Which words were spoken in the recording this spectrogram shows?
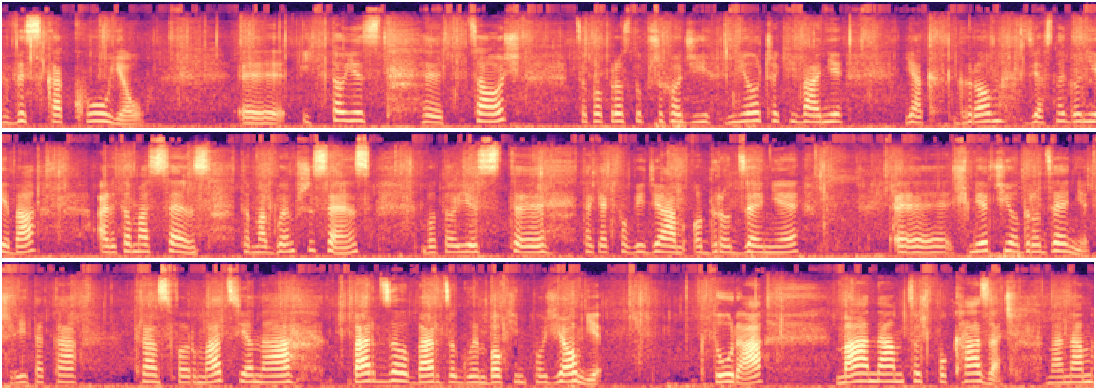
wyskakują. E, I to jest e, coś, co po prostu przychodzi nieoczekiwanie, jak grom z jasnego nieba, ale to ma sens, to ma głębszy sens, bo to jest, e, tak jak powiedziałam, odrodzenie, e, śmierć i odrodzenie, czyli taka transformacja na bardzo, bardzo głębokim poziomie, która ma nam coś pokazać, ma nam,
